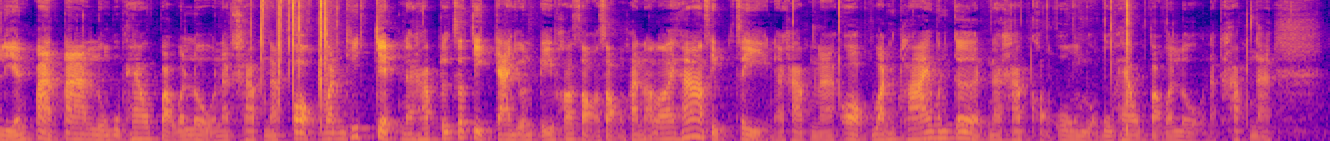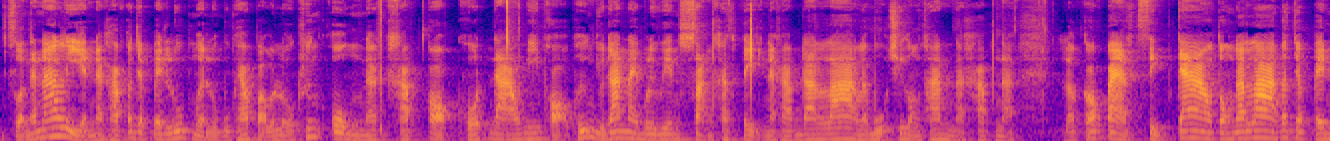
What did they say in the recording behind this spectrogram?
เหรียญป่าตาลหลวงปู่แพ้วเป่าวโลนะครับนะออกวันที่ 7 นะครับพฤศจิกายนปีพศ 2554 นะครับนะออกวันคล้ายวันเกิดนะครับขององค์หลวงปู่แพ้วเป่าวโลนะครับนะส่วนด้านหน้าเหรียญนะครับ ก็จะเป็นรูปเหมือนหลวงปู่แพ้วเป่าวโลครึ่งองค์นะครับ ออกโคดดาวมีผอพึ่งอยู่ด้านในบริเวณสังคตินะครับ ด้านล่างระบุชื่อของท่านนะครับนะแล้วก็ 89 ตรงด้านล่างก็จะเป็น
